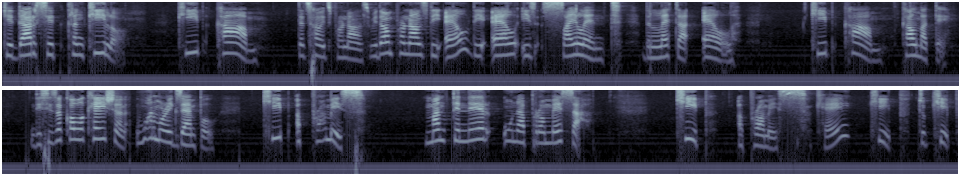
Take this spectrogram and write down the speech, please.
Quedarse tranquilo. Keep calm. That's how it's pronounced. We don't pronounce the L. The L is silent. The letter L. Keep calm. Cálmate. This is a collocation. One more example. Keep a promise. Mantener una promesa. Keep a promise. Okay? Keep. To keep.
